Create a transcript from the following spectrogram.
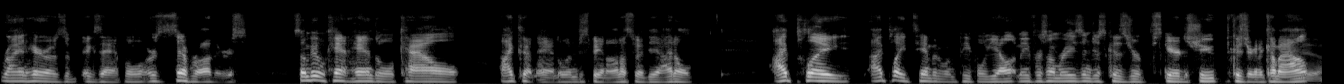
Ryan Harrow's example, or several others. Some people can't handle Cal. I couldn't handle him. Just being honest with you, I don't. I play. I play timid when people yell at me for some reason, just because you're scared to shoot because you're going to come out. yeah,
